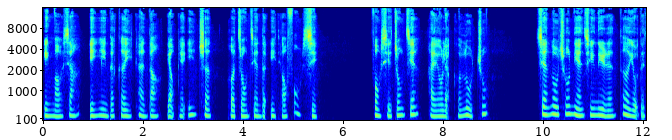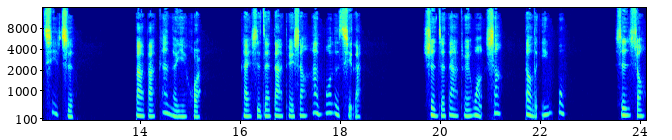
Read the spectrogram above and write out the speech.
阴毛下隐隐的可以看到两片阴唇。和中间的一条缝隙，缝隙中间还有两颗露珠，显露出年轻女人特有的气质。爸爸看了一会儿，开始在大腿上按摩了起来，顺着大腿往上到了阴部，伸手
